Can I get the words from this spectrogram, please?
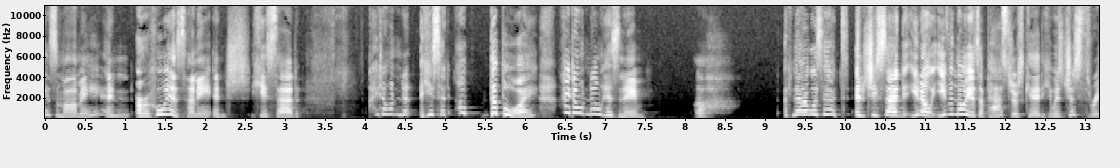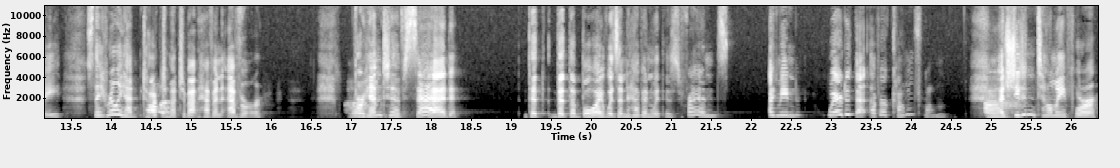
is mommy? And, or who is honey? And he said, I don't know. He said, Oh, the boy. I don't know his name. Oh. And that was it. And she said, you know, even though he was a pastor's kid, he was just three. So they really hadn't talked oh. much about heaven ever. Oh. For him to have said that that the boy was in heaven with his friends. I mean, where did that ever come from? Oh. And she didn't tell me for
